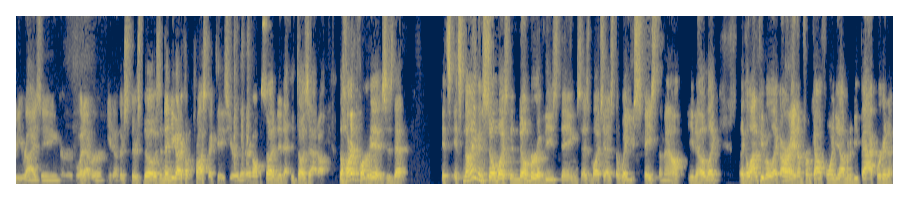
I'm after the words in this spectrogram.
3D Rising or whatever. You know, there's there's those, and then you got a couple prospect days here or there, and all of a sudden it, it does add up. The hard part is is that it's it's not even so much the number of these things as much as the way you space them out. You know, like like a lot of people are like, all right, I'm from California, I'm going to be back. We're gonna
